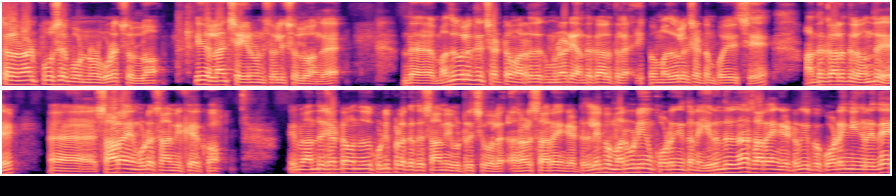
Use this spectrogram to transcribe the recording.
சில நாள் பூசை போடணும்னு கூட சொல்லும். இதெல்லாம் செய்யணும்னு சொல்லி சொல்லுவாங்க. இந்த மதுவிலக்கு சட்டம் வர்றதுக்கு முன்னாடி அந்த காலத்தில் இப்போ மதுவிலக்கு சட்டம் போயிடுச்சு அந்த காலத்தில் வந்து சாராயம் கூட சாமி கேட்கும். இப்போ அந்த சட்டம் வந்தது குடிப்பழக்கத்தை சாமி விட்டுருச்சு போல. அதனால சாராயம் கேட்டதில்லை. இப்போ மறுபடியும் கோடங்கித்தனம் இருந்தது தான் சாராயம் கேட்டிருக்கு இப்போ கோடங்கிங்கிறதே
